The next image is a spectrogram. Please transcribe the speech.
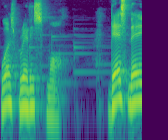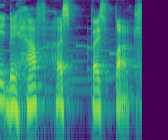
was really small. This day they have has backpack.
